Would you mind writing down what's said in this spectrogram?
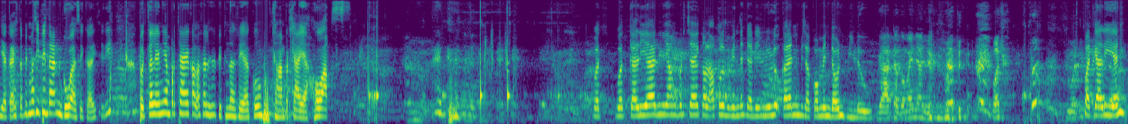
Ya guys, tapi masih pintaran gua sih guys. Jadi buat kalian yang percaya kalau Felicia lebih pintar dari aku, jangan percaya, hoax. Buat buat kalian yang percaya kalau aku lebih pintar dari Lulu, kalian bisa komen down below. nggak ada komennya aja buat buat buat Buat kalian,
